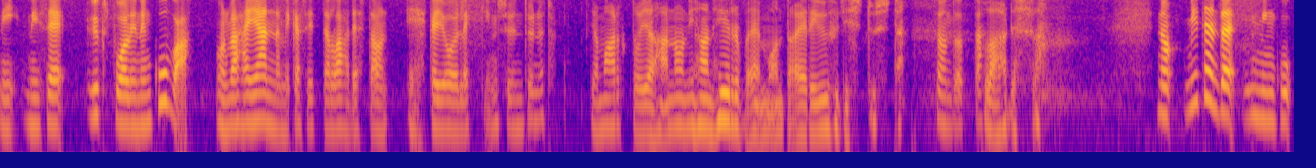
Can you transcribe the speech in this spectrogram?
Ni, niin se yksipuolinen kuva on vähän jännä, mikä sitten Lahdesta on ehkä joillekin syntynyt. Ja Marttojahan on ihan hirveän monta eri yhdistystä Se on totta. Lahdessa. No miten te, niin kuin,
